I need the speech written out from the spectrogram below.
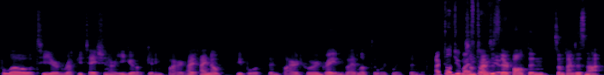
blow to your reputation or ego of getting fired i i know people have been fired who are great and who i'd love to work with and I've told you my sometimes story. it's their fault and sometimes it's not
